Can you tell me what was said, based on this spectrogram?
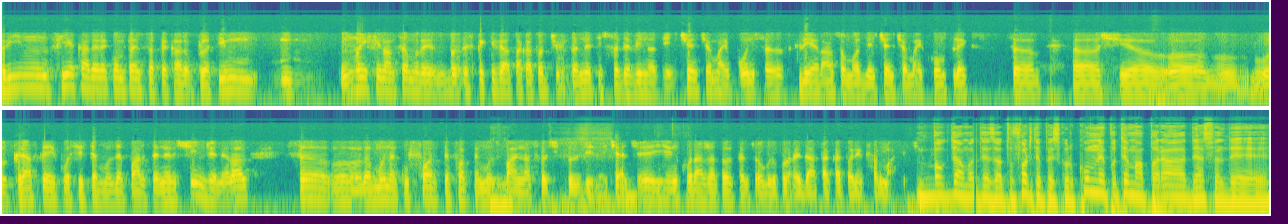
prin fiecare recompensă pe care o plătim, noi finanțăm re- respective atacatori cibernetici să devină din ce în ce mai buni, să scrie ransomware din ce în ce mai complex, să uh, și uh, uh, crească ecosistemul de parteneri și, în general, să uh, rămână cu foarte, foarte mulți bani la sfârșitul zilei, ceea ce e încurajator pentru o grupare de atacatori informatici. Bogdan Motezatu, foarte pe scurt, cum ne putem apăra de astfel de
